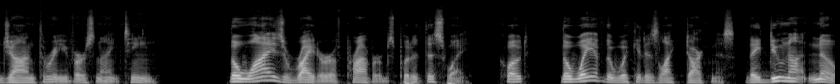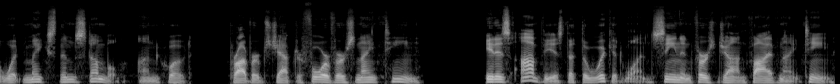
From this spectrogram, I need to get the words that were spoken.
John 3, verse 19. The wise writer of Proverbs put it this way quote, The way of the wicked is like darkness. They do not know what makes them stumble. Unquote. Proverbs chapter 4, verse 19. It is obvious that the wicked one, seen in 1 John 5:19,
